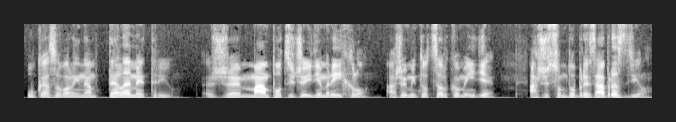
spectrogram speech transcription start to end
ukazovali nám telemetriu, že mám pocit, že idem rýchlo a že mi to celkom ide a že som dobre zabrzdil.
